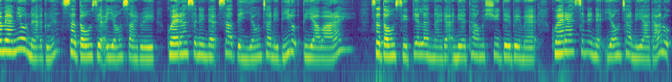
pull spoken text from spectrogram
လမြိုင်မြို့နယ်အတွင်း73စီအယောင်ဆိုင်တွေခွဲတန်းစနစ်နဲ့စတင်ရောင်းချနေပြီလို့သိရပါတယ်။73စီပြက်လက်နိုင်တဲ့အနေအထားမရှိသေးပေမဲ့ခွဲတန်းစနစ်နဲ့ရောင်းချနေရတာလို့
